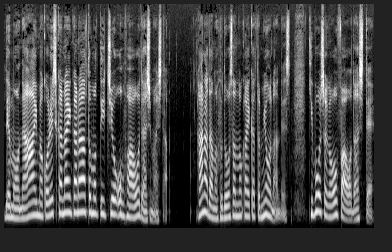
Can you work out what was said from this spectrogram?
でもな今これしかないかなと思って一応オファーを出しましたカナダの不動産の買い方妙なんです。希望者がオファーを出して、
